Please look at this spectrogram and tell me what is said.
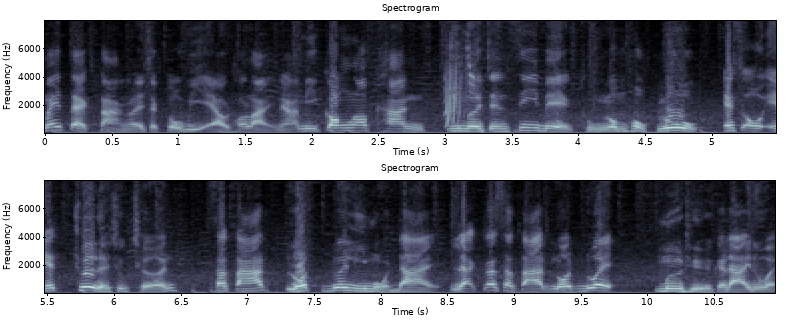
ไม่แตกต่างอะไรจากตัว VL เท่าไหร่นะ มีกล้องรอบคัน Emergency Brake ถุงลม 6 ลูก SOS ช่วยเหลือฉุกเฉิน สตาร์ทรถด้วยรีโมทได้ และก็สตาร์ทรถด้วย มือถือก็ได้ด้วย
